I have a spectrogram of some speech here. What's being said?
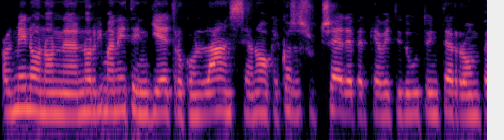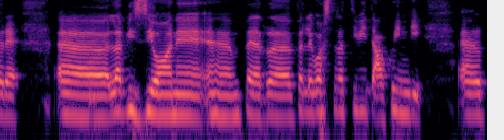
almeno non, non, rimanete indietro con l'ansia, no? Che cosa succede perché avete dovuto interrompere eh, la visione eh, per, per, le vostre attività. Quindi eh,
